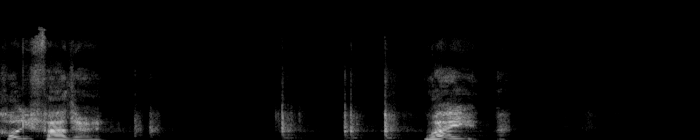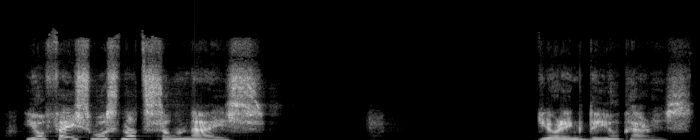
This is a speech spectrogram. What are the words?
Holy Father, why your face was not so nice during the Eucharist?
